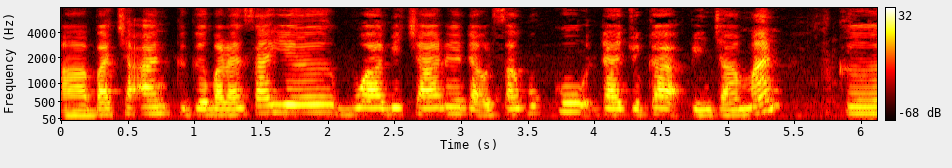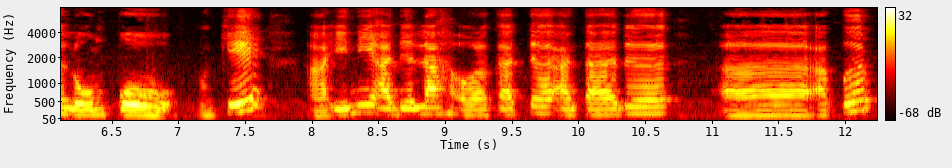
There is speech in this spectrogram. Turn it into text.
uh, bacaan kegemaran saya, buah bicara dan urusan buku dan juga pinjaman kelompok. Okey, uh, ini adalah orang kata antara uh, apa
